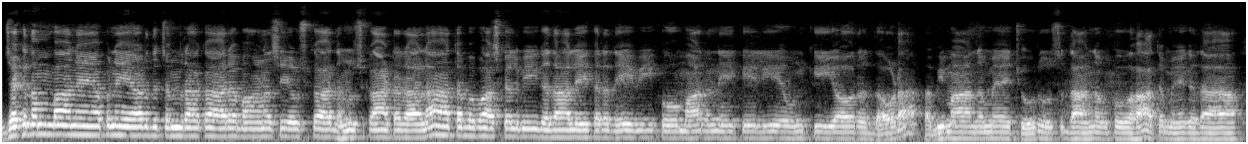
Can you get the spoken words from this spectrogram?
जगदम्बा ने अपने अर्ध चंद्राकार बाण से उसका धनुष काट डाला, तब भास्कर भी गदा लेकर देवी को मारने के लिए उनकी ओर दौड़ा। अभिमान में चूरुस दानव को हाथ में गदा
